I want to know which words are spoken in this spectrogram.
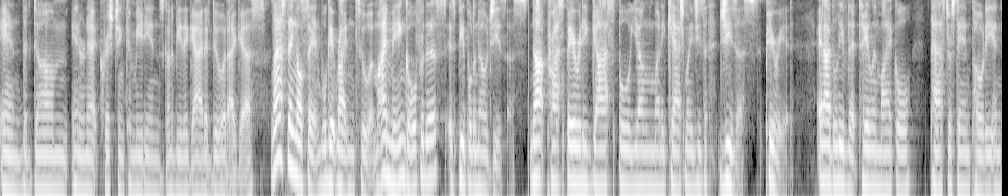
and the dumb internet Christian comedian is going to be the guy to do it, I guess. Last thing I'll say, and we'll get right into it. My main goal for this is people to know Jesus, not prosperity, gospel, young money, cash money, Jesus. Jesus, period. And I believe that Talon Michael, Pastor Stan Pody, and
